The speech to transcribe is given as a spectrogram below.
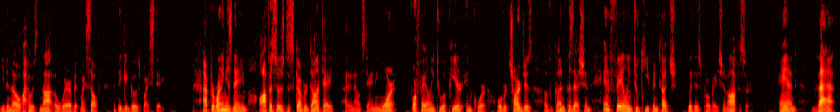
even though I was not aware of it myself. I think it goes by state. After running his name, officers discovered Daunte had an outstanding warrant for failing to appear in court over charges of gun possession and failing to keep in touch with his probation officer. And that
